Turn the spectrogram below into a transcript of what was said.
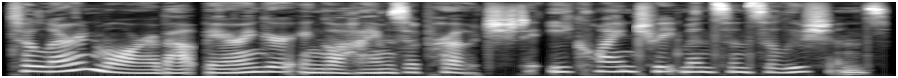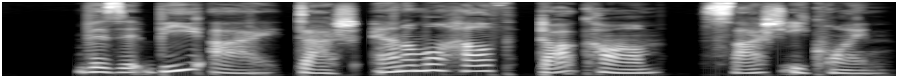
To learn more about Boehringer Ingelheim's approach to equine treatments and solutions, visit bi-animalhealth.com/equine.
